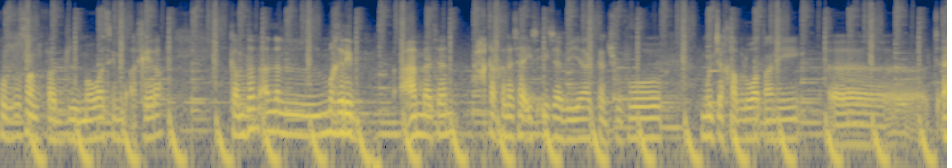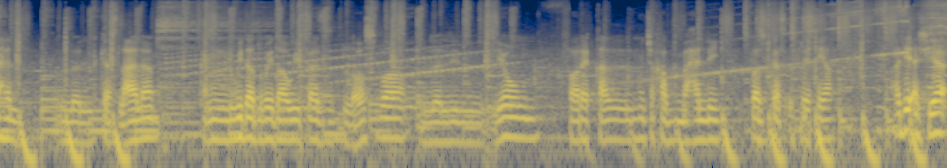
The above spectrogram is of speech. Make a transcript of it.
خصوصا في هذه المواسم الأخيرة. كنظن أن المغرب عامة حقق نتائج إيجابية. كنشوفوا المنتخب الوطني آه، تأهل لكاس العالم. كان الوداد البيضاوي فاز بالعصبة. اليوم فريق المنتخب المحلي فاز بكاس إفريقيا. هذه أشياء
